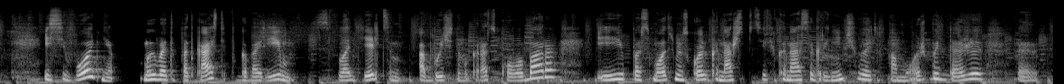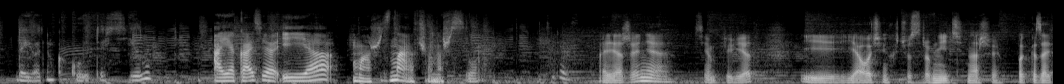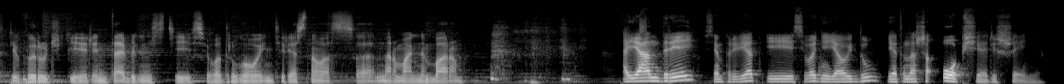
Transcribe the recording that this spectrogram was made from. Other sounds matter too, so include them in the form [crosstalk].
И сегодня мы в этом подкасте поговорим с владельцем обычного городского бара и посмотрим, насколько наша специфика нас ограничивает, а может быть даже э, дает нам какую-то силу. А я Катя, и я, Маша, знаю, в чем наша сила. Интересно. А я Женя, всем привет. И я очень хочу сравнить наши показатели выручки, рентабельности и всего другого интересного с э, нормальным баром. А я Андрей, всем привет, и сегодня я уйду, и это наше общее решение.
